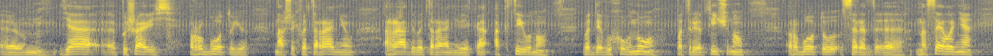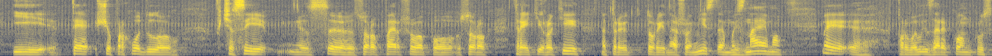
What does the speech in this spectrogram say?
Ем, Я пишаюсь роботою наших ветеранів, ради ветеранів, яка активно веде виховну патріотичну роботу серед е, населення і те, що проходило в часи з 41 по 43 роки на території нашого міста, ми знаємо. Ми е, провели зараз конкурс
